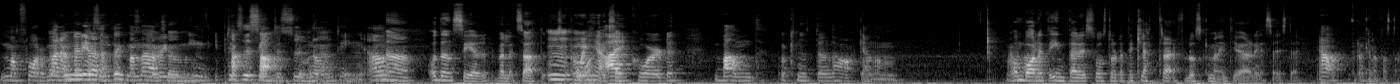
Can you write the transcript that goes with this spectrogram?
man formar Ja, den på det sättet. Man behöver liksom, in, i princip inte sy någonting. Ja. Ja, och den ser väldigt söt ut. Mm, på, man kan liksom. i-cord band och knyta under hakan om... Om barnet inte är så stort att det klättrar, för då ska man inte göra det sägs det. Ja, För då kan de fastna.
